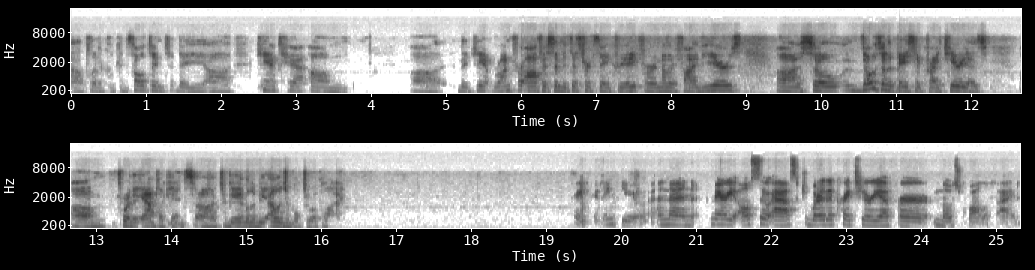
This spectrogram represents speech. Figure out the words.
a political consultant. They uh, can't have um, uh, they can't run for office in the districts they create for another five years. Uh, so those are the basic criterias um, for the applicants uh, to be able to be eligible to apply. Great, thank you. And then Mary also asked, what are the criteria for most qualified?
